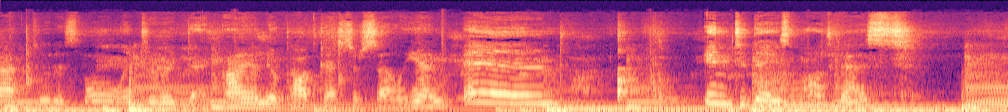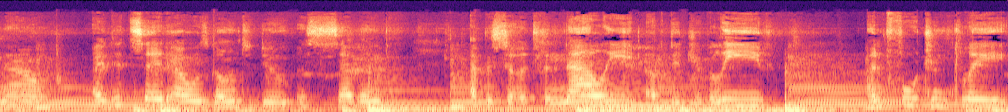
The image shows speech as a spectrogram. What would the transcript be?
back to the small introvert that I am your podcaster Sally Ann, and in today's podcast, now I did say that I was going to do a seventh episode finale of Did You Believe? Unfortunately,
